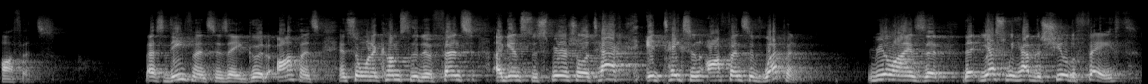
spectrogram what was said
offense. Best defense is a good offense. And so when it comes to the defense against the spiritual attack, it takes an offensive weapon. Realize that, that yes, we have the shield of faith,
